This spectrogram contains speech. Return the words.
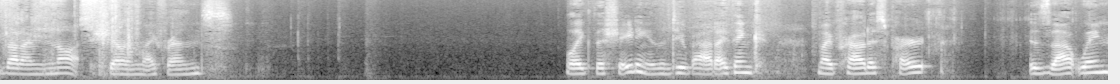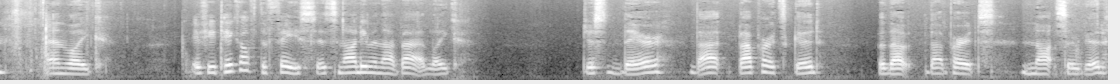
that I'm not showing my friends. Like, the shading isn't too bad. I think my proudest part is that wing. And, like, if you take off the face, it's not even that bad. Like, just there, that that part's good, but that that part's not so good.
